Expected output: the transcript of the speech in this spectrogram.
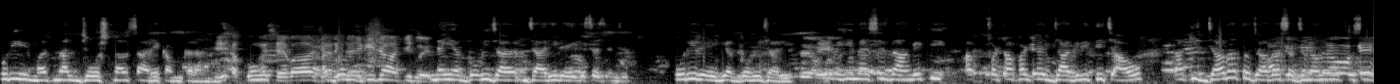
ਪੂਰੀ ਹਿੰਮਤ ਨਾਲ ਜੋਸ਼ ਨਾਲ ਸਾਰੇ ਕੰਮ ਕਰਾਂਗੇ। ਇਹ ਅੱਗੋਂ ਵੀ ਸੇਵਾ ਜਾਰੀ ਰਹੇਗੀ ਜਾਂ ਅੱਜ ਹੀ ਹੋਏਗੀ? ਨਹੀਂ ਅੱਗੋਂ ਵੀ ਜਾਰੀ ਰਹੇਗੀ ਸਜਨ ਜੀ। ਪੂਰੀ ਰਹੇਗੀ ਅੱਗੋਂ ਵੀ ਜਾਰੀ। ਇਹੀ ਮੈਸੇਜ ਦਾਂਗੇ ਕਿ ਫਟਾਫਟ ਜਾਗ੍ਰਿਤੀ ਚਾਓ ਤਾਂ ਕਿ ਜ਼ਿਆਦਾ ਤੋਂ ਜ਼ਿਆਦਾ ਸੱਜਣਾਂ ਨੂੰ ਤੁਸੀਂ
